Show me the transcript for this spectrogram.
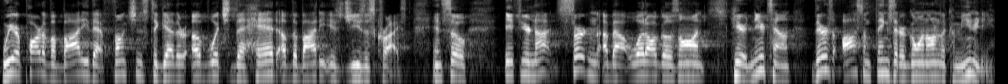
We are part of a body that functions together, of which the head of the body is Jesus Christ. And so, if you're not certain about what all goes on here at Neartown, there's awesome things that are going on in the community.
